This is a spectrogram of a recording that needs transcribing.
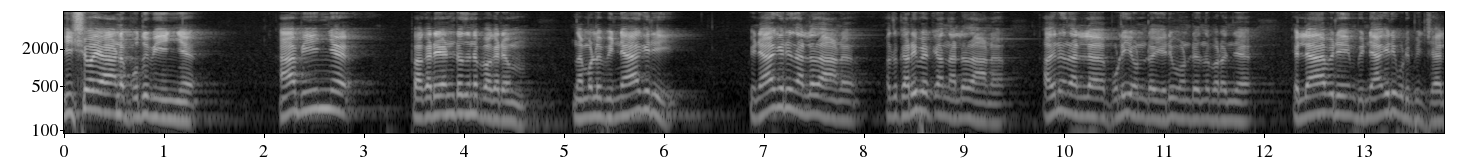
ഈശോയാണ് പുതുവീഞ്ഞ് ആ വീഞ്ഞ് പകരേണ്ടതിന് പകരം നമ്മൾ വിനാഗിരി വിനാഗിരി നല്ലതാണ് അത് കറി വെക്കാൻ നല്ലതാണ് അതിന് നല്ല പുളിയുണ്ട് എരിവുണ്ട് എന്ന് പറഞ്ഞ് എല്ലാവരെയും വിനാഗിരി കുടിപ്പിച്ചാൽ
